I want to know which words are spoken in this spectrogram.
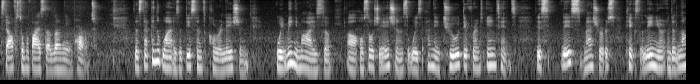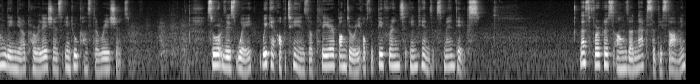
self-supervised learning part. The second one is the distance correlation we minimize the uh, associations with any two different intents. This, these measures takes the linear and the nonlinear correlations into considerations. Through this way, we can obtain the clear boundary of the different intent semantics. Let's focus on the next design,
